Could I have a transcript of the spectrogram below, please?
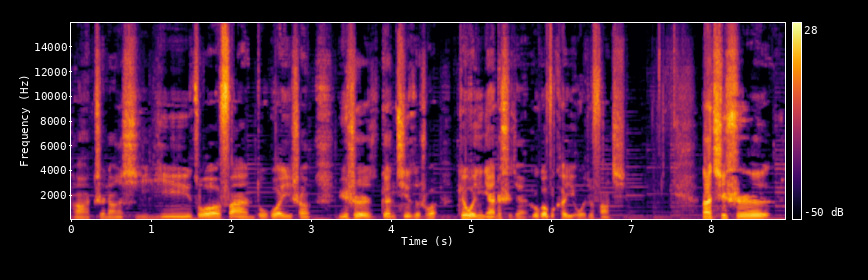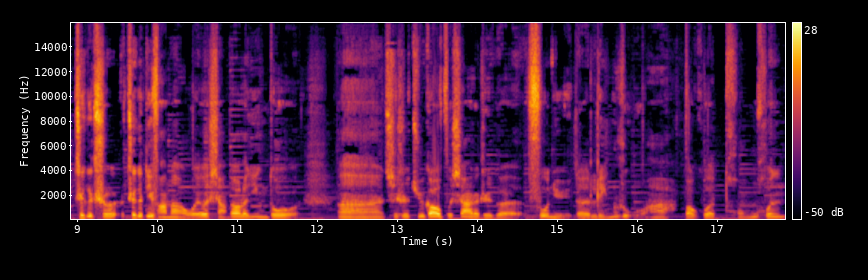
啊，只能洗衣做饭度过一生，于是跟妻子说：“给我一年的时间，如果不可以，我就放弃。”那其实这个时这个地方呢，我又想到了印度，呃，其实居高不下的这个妇女的凌辱啊，包括童婚。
